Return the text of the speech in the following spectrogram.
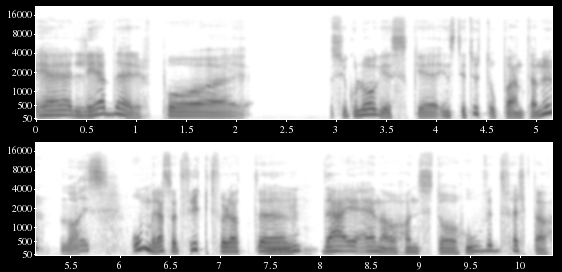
er leder på eh, Psykologisk eh, institutt oppe på NTNU, Nice. om rett og slett frykt, for at uh, mm. det er en av hans da hovedfelter.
